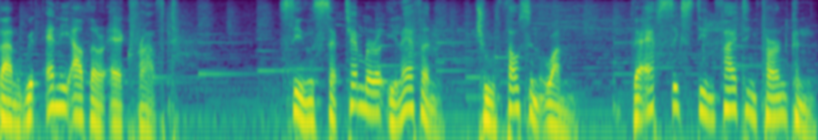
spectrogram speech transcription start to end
than with any other aircraft. Since September 11, 2001, the F-16 Fighting Falcon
